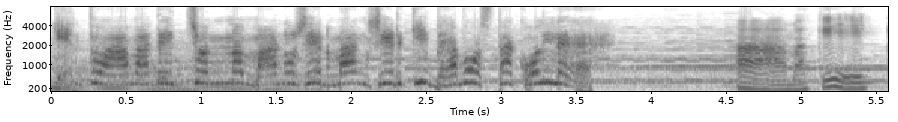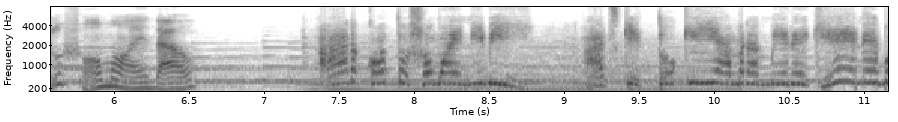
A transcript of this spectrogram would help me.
কিন্তু আমাদের জন্য মানুষের মাংসের কি ব্যবস্থা করলে? আমাকে একটু সময় দাও। আর কত সময় নিবি? আজকে তোকেই আমরা মেরে খেয়ে নেব।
